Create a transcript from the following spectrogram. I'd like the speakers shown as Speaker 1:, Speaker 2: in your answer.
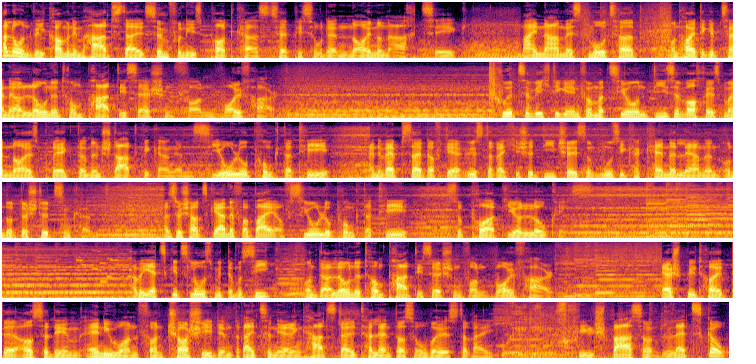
Speaker 1: Hallo und willkommen im Hardstyle Symphonies Podcast zur Episode 89. Mein Name ist Mozart und heute gibt es eine Alone at Home Party Session von Wolfhard. Kurze wichtige Information, diese Woche ist mein neues Projekt an den Start gegangen, siolo.at, eine Website, auf der österreichische DJs und Musiker kennenlernen und unterstützen könnt. Also schaut gerne vorbei auf siolo.at, support your locals. Aber jetzt geht's los mit der Musik und der Alone at Home Party Session von Wolf Hart. Er spielt heute außerdem Anyone von Joshi, dem 13-jährigen Hardstyle-Talent aus Oberösterreich. Viel Spaß und let's go!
